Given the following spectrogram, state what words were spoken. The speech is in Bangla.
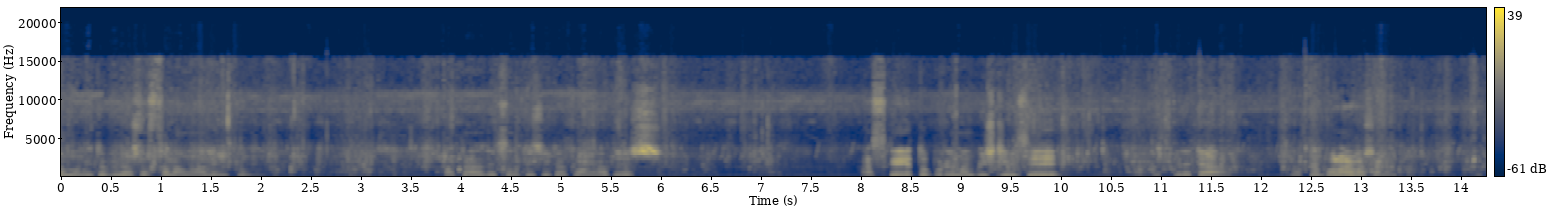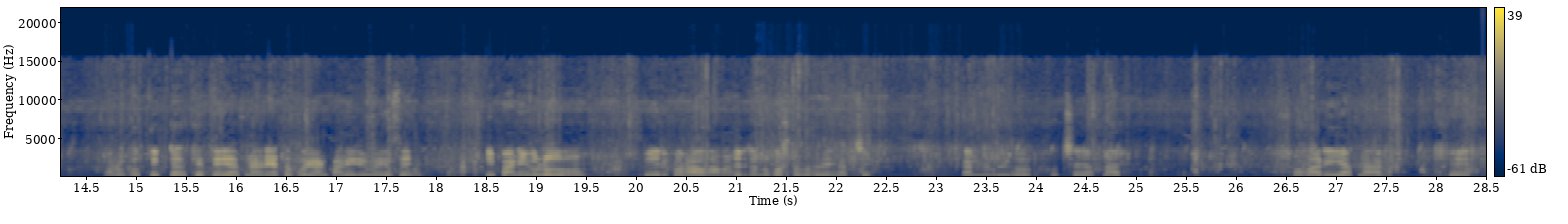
সম্মানিত বিয়াস আসসালামু আলাইকুম। আপনারা দেখছেন কৃষিকাজ বাংলাদেশ। আজকে এত পরিমাণ বৃষ্টি হয়েছে যেটা আপনার বলার ভাষা নেই। কারণ প্রত্যেকটা ক্ষেতে আপনার এত পরিমাণ পানি জমে গেছে, এই পানিগুলো বের করাও আমাদের জন্য কষ্টকর হয়ে যাচ্ছে। কারণ হচ্ছে আপনার সবারই আপনার ক্ষেত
